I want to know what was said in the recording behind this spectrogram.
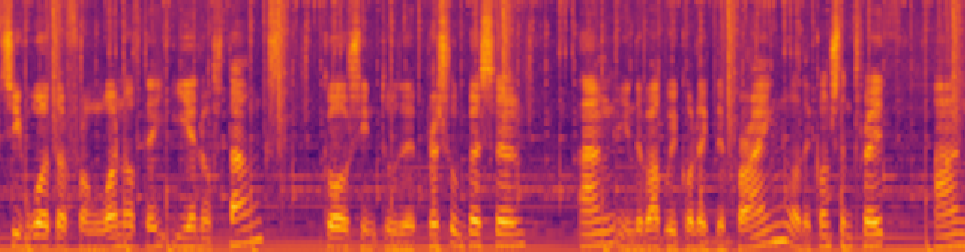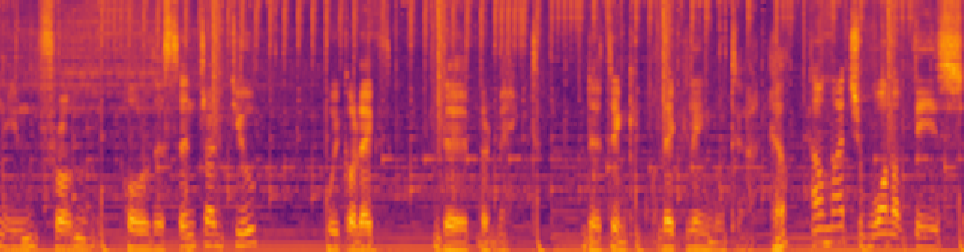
seawater from one of the yellow tanks, goes into the pressure vessel and in the back we collect the brine or the concentrate and in front of the central tube we collect the permeate, the drinking, the clean water. Yeah. How much one of these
